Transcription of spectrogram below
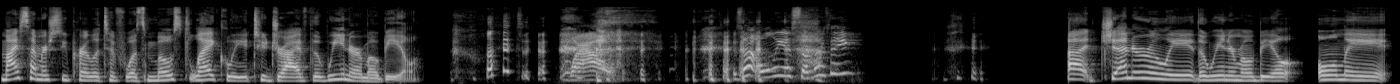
my summer superlative was most likely to drive the Wienermobile. What? Wow. Is that only a summer thing? Uh, generally, the Wienermobile only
